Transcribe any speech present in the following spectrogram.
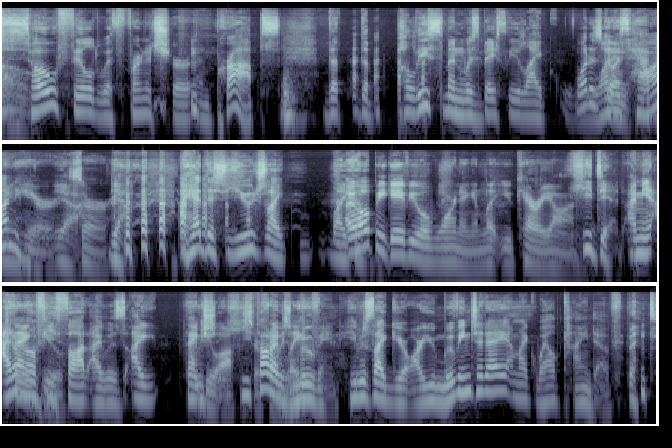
was so filled with furniture and props that the policeman was basically like, What is going on happening here, Yeah, sir?" Yeah, I had this huge like like. I a- hope he gave you a warning and let you carry on. he did. I mean, I don't know Thank if he thought I was. I Thank I'm you, su- He Officer thought I was moving. He was like, "You're are you moving today?" I'm like, "Well, kind of, but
